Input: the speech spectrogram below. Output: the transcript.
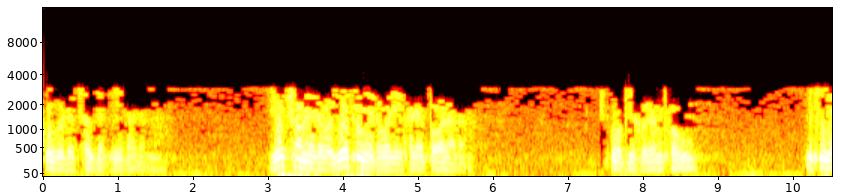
ကိုယ့်ကိုယ်လည်းဖြုံးချက်ပြီးတော့တယ်ရုပ်ဆောင်တဲ့တော့ရုပ်ရှင်တဲ့တော့ဒီခါလဲပေါ်လာတာကိုယ့်ပြကိုယ်လည်းဖုံးမရှိရ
